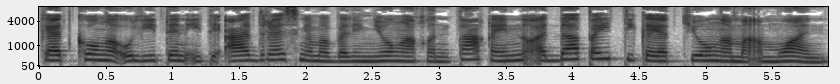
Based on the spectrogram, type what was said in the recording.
ket ko nga ulitin iti address nga mabalinyo nga kontaken no ad-dapay tikayatyo nga maamuan.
